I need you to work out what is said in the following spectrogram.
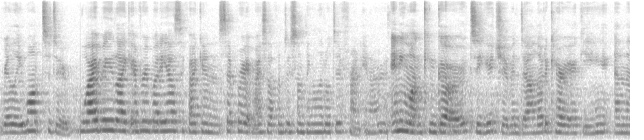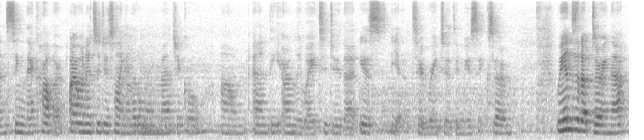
really want to do. Why be like everybody else if I can separate myself and do something a little different you know? Anyone can go to YouTube and download a karaoke and then sing their cover. I wanted to do something a little more magical um, and the only way to do that is yeah to redo the music. So we ended up doing that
